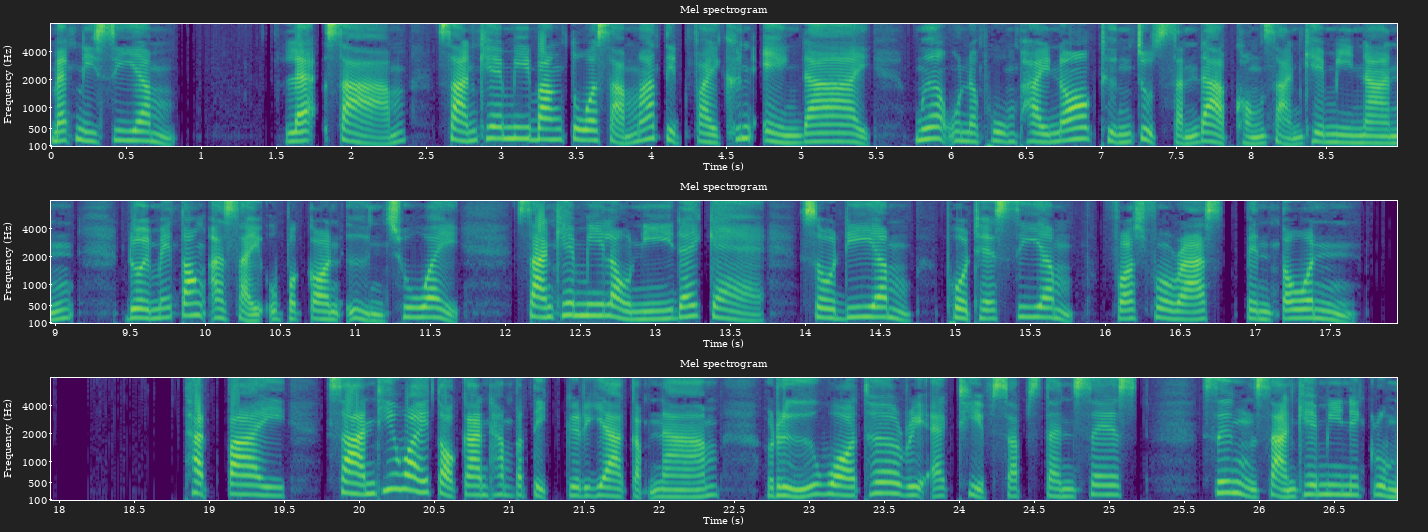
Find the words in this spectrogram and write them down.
แมกนีเซียม และ 3. สารเคมีบางตัวสามารถติดไฟขึ้นเองได้ เมื่ออุณหภูมิภายนอกถึงจุดสันดาบของสารเคมีนั้น โดยไม่ต้องอาศัยอุปกรณ์อื่นช่วย สารเคมีเหล่านี้ได้แก่ โซเดียม โพแทสเซียม ฟอสฟอรัส เป็นต้น ถัดไป สารที่ไวต่อการทำปฏิกิริยากับน้ำหรือ water reactive substances ซึ่งสารเคมีในกลุ่ม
